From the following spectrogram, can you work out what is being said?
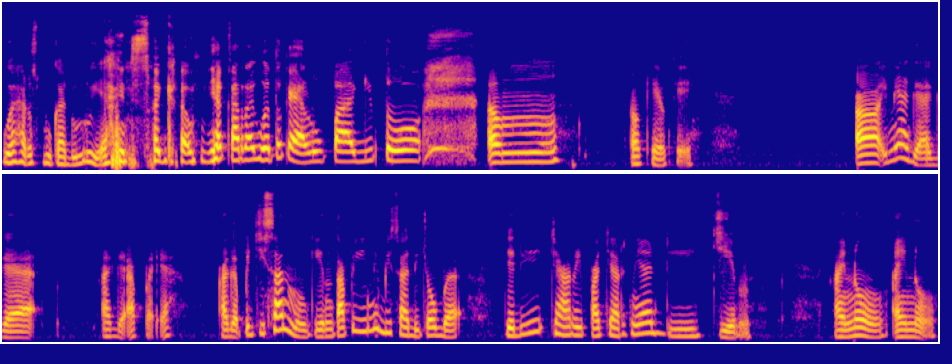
Gue harus buka dulu ya Instagramnya karena gue tuh kayak lupa gitu. Um, oke okay, oke. Okay. uh, ini agak-agak agak apa ya? Agak picisan mungkin tapi ini bisa dicoba. Jadi cari pacarnya di gym. I know I know.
